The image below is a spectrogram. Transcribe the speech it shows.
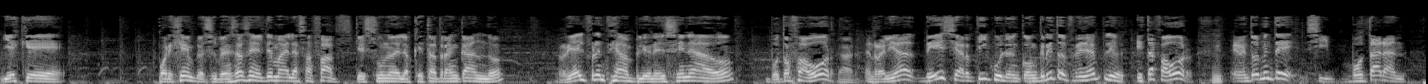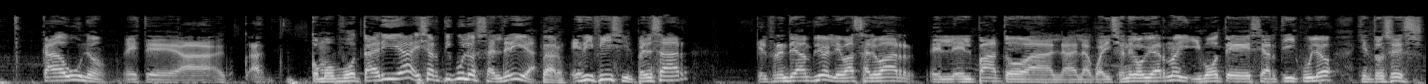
y es que, por ejemplo, si pensás en el tema de las AFAPs, que es uno de los que está trancando, en realidad el Frente Amplio en el Senado votó a favor. En realidad, de ese artículo en concreto, el Frente Amplio está a favor. Eventualmente, si votaran cada uno este, a- a- como votaría, ese artículo saldría. Es difícil pensar el Frente Amplio le va a salvar el, el pato a la, la coalición de gobierno y, y vote ese artículo y entonces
